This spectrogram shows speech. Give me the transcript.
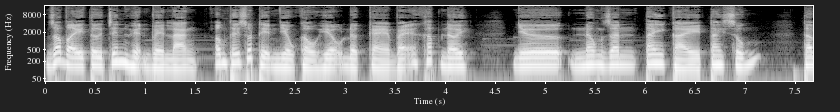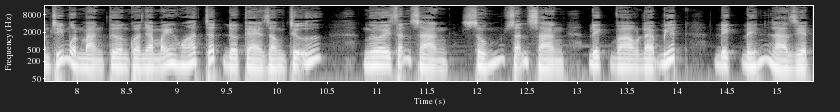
do vậy từ trên huyện về làng, ông thấy xuất hiện nhiều khẩu hiệu được kẻ vẽ khắp nơi, như nông dân tay cày tay súng, thậm chí một mảng tường của nhà máy hóa chất được kẻ dòng chữ người sẵn sàng, súng sẵn sàng, địch vào là biết, địch đến là diệt.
